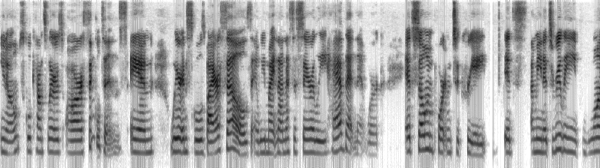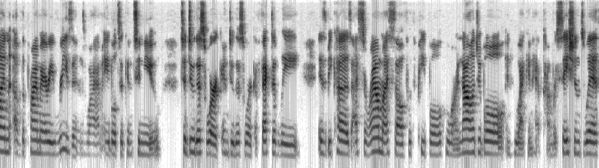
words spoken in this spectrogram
you know, school counselors are singletons and we're in schools by ourselves and we might not necessarily have that network it's so important to create it's i mean it's really one of the primary reasons why i'm able to continue to do this work and do this work effectively is because i surround myself with people who are knowledgeable and who i can have conversations with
